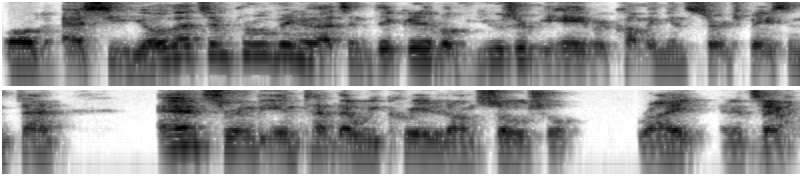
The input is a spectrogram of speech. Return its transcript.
of SEO that's improving, or that's indicative of user behavior coming in search based intent, answering the intent that we created on social, right? And it's yeah. like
